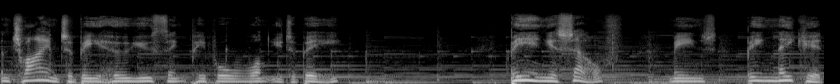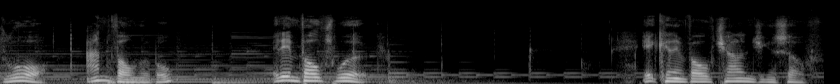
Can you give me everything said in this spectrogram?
and trying to be who you think people want you to be. Being yourself means being naked, raw, and vulnerable. It involves work. It can involve challenging yourself,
